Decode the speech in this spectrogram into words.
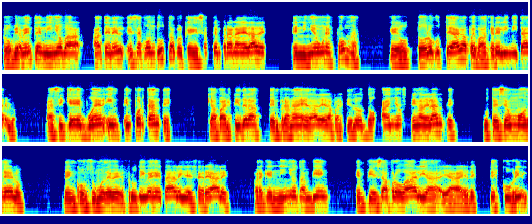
pues obviamente el niño va a tener esa conducta porque en esas tempranas edades el niño es una esponja que todo lo que usted haga, pues va a querer limitarlo. Así que es buen, importante que a partir de las tempranas edades, a partir de los dos años en adelante, usted sea un modelo de consumo de frutas y vegetales y de cereales para que el niño también empiece a probar y a, descubrir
